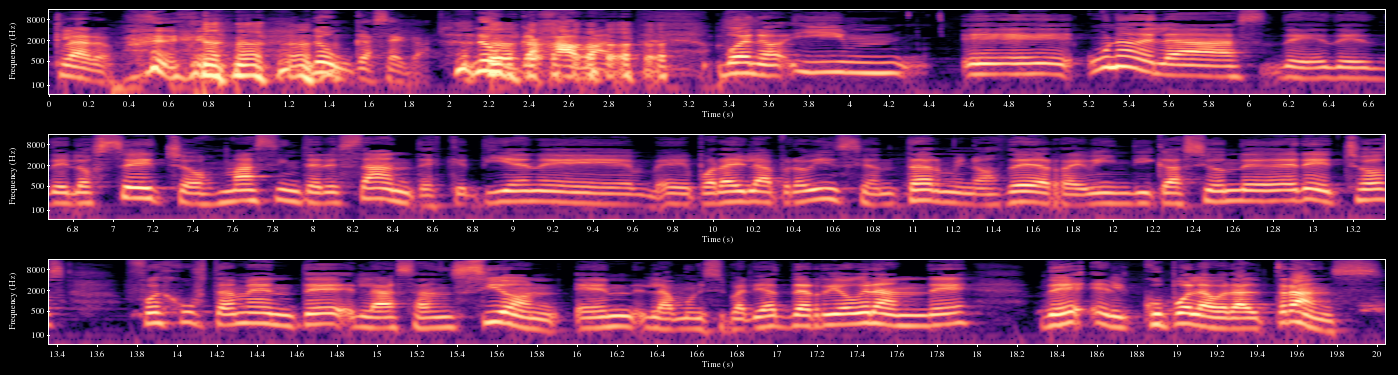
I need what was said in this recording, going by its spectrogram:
Claro, nunca se cae, nunca jamás. Bueno, y mm, eh, una de las de, de- de los hechos más interesantes que tiene eh, por ahí la provincia en términos de reivindicación de derechos fue justamente la sanción en la municipalidad de Río Grande del cupo laboral trans.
